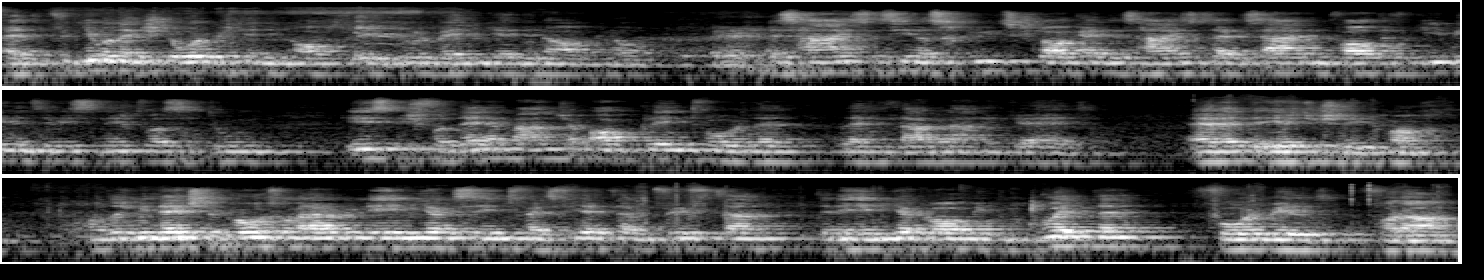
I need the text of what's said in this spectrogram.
äh, für die, die gestorben sind, haben ihn abgelehnt, nur wenige haben ihn angenommen. Es heisst, dass sie ihn ans Kreuz geschlagen haben, es heisst, dass er gesagt hat, Vater, vergib ihnen, sie wissen nicht, was sie tun. Jesus ist von diesen Menschen abgelehnt worden, weil er das Leben auch nicht gegeben hat. Er hat den ersten Schritt gemacht. Und das ist mein letzter Punkt, wo wir auch beim Nehemiah sind, Vers 14 und 15. Der Nehemiah geht mit einem guten Vorbild voran.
